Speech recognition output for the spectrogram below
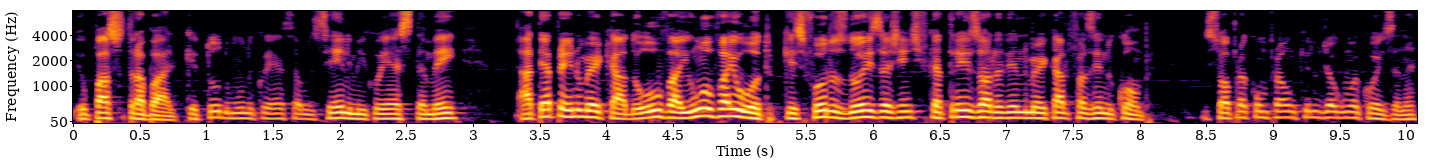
eu passo o trabalho, porque todo mundo conhece a Luciene, me conhece também. Até para ir no mercado, ou vai um ou vai o outro, porque se for os dois, a gente fica três horas dentro do mercado fazendo compra. E só para comprar um quilo de alguma coisa, né?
